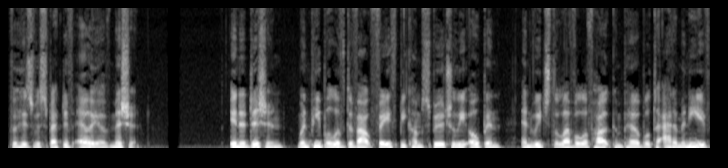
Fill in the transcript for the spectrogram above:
for his respective area of mission. In addition, when people of devout faith become spiritually open and reach the level of heart comparable to Adam and Eve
